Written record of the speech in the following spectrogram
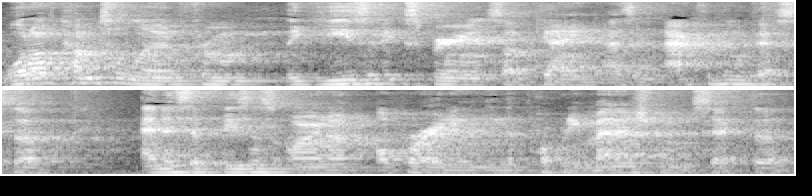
what I've come to learn from the years of experience I've gained as an active investor and as a business owner operating in the property management sector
